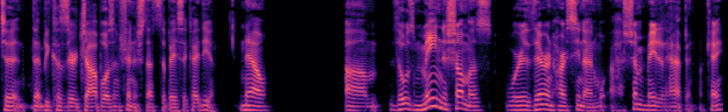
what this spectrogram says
to that because their job wasn't finished. That's the basic idea. Now, um, those main neshamas were there in Har Sinai, and Hashem made it happen. Okay.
